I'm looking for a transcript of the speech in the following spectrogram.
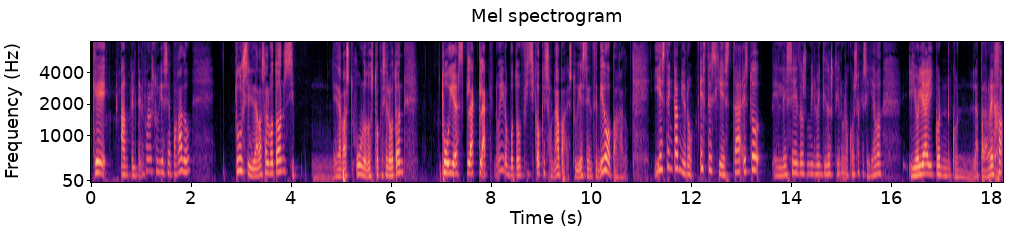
que aunque el teléfono estuviese apagado, tú si le dabas al botón, si le dabas uno o dos toques el botón, tú oías clac, clac, ¿no? Y era un botón físico que sonaba, estuviese encendido o apagado. Y este, en cambio, no. Este sí está. Esto, el S2022 tiene una cosa que se llama, y yo ahí con, la palabreja,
